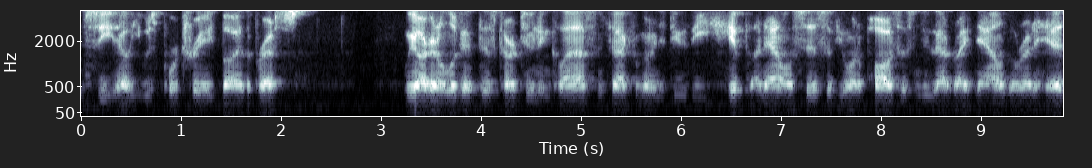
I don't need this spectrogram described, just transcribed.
see how he was portrayed by the press. We are going to look at this cartoon in class. In fact, we're going to do the hip analysis. If you want to pause this and do that right now, go right ahead.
